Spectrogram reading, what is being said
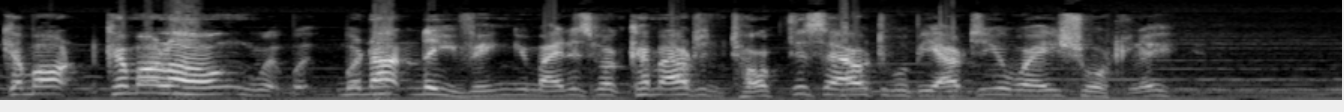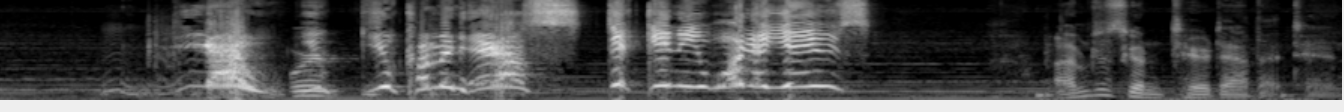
Come on, come along. We- we- We're not leaving. You might as well come out and talk this out. We'll be out of your way shortly. No! You, you come in here, I'll stick any one of yous! I'm just gonna tear down that tent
